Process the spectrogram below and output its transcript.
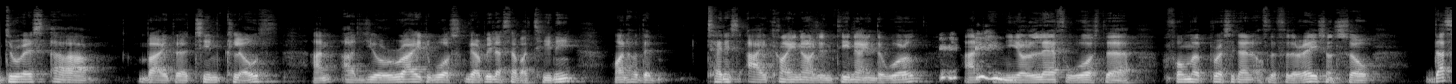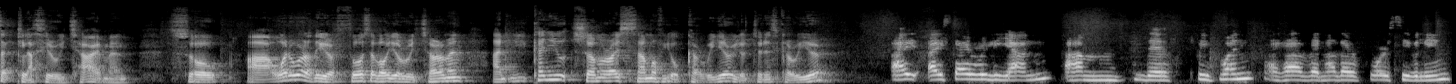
dressed uh, by the team clothes and at your right was Gabriela Sabatini, one of the tennis icon in Argentina in the world, and in your left was the former president of the federation. So that's a classy retirement. So, uh, what were your thoughts about your retirement? And can you summarize some of your career, your tennis career? I, I started really young. I'm the fifth one. I have another four siblings.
